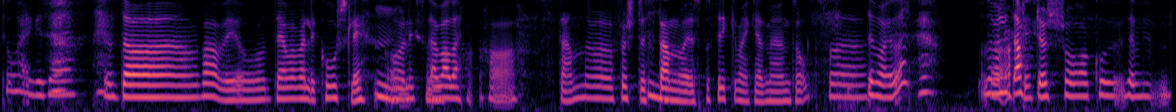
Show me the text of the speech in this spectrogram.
To helger siden. Da var vi jo Det var veldig koselig Mm, å liksom det var det. ha stand. Det var jo første Mm. stand vår på strikkemarked med Untold, så Det var jo det. Og det Det var var litt artig. artig å se Det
